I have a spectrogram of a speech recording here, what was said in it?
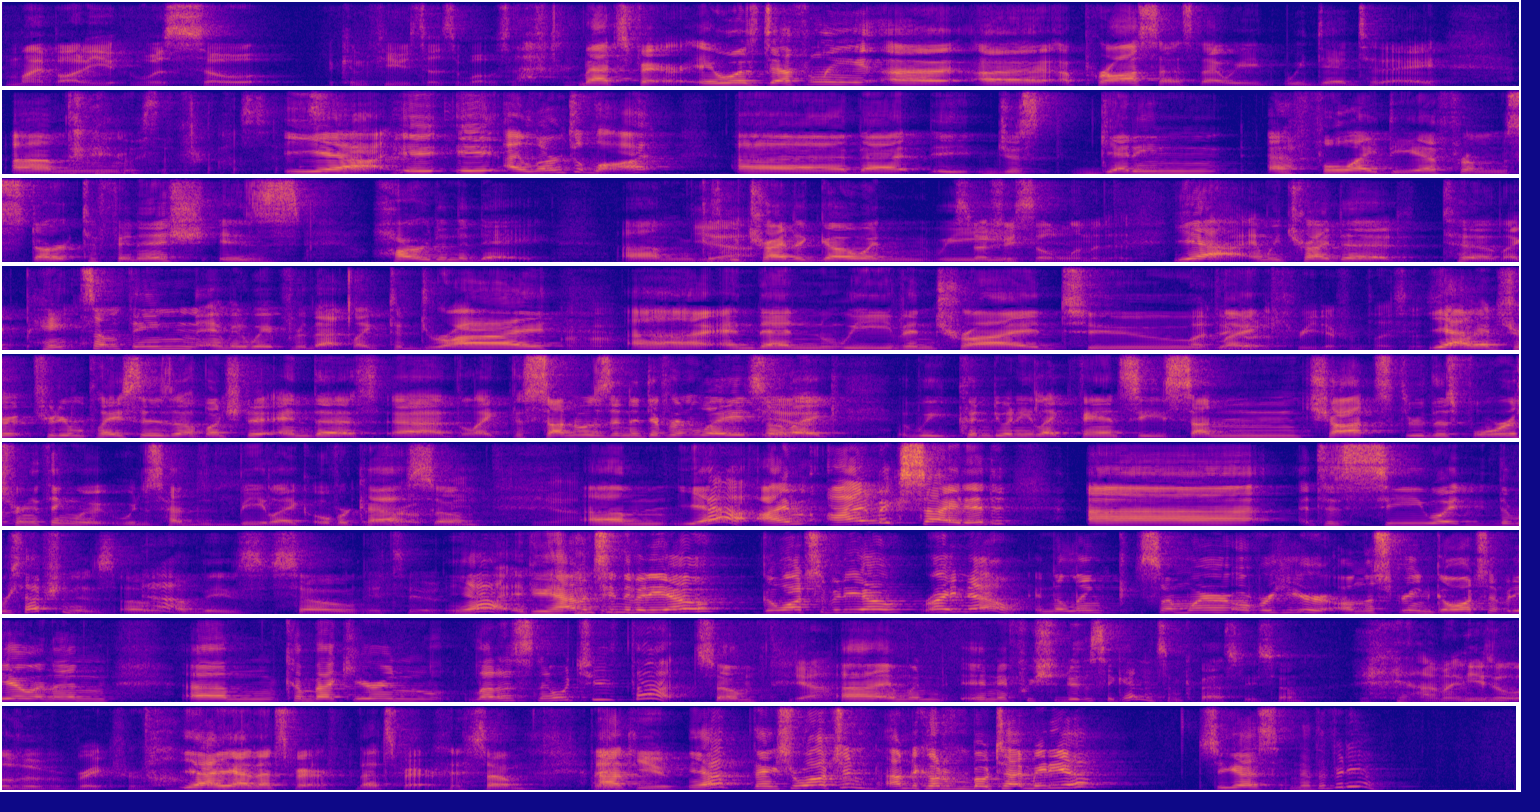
my body was so confused as to what was happening. That's fair. It was definitely a, a, a process that we, we did today. Um, it was a process. yeah, it, it, I learned a lot. Uh, that it, just getting a full idea from start to finish is hard in a day. Because we Yeah. tried to go and we Especially so limited. yeah, and we tried to to like paint something, and we'd wait for that like to dry, uh, and then we even tried to Like like go to three different places. yeah, we had three, three different places, a bunch of, and the uh, like the sun was in a different way, so Yeah. like we couldn't do any like fancy sun shots through this forest or anything. We, we just had to be like overcast. So, Yeah. um, yeah, I'm I'm excited uh, to see what the reception is of, Yeah. of these. So Me too. Yeah, if you haven't seen the video, go watch the video right now in the link somewhere over here on the screen. Go watch the video and then um, come back here and let us know what you thought. So Yeah. uh, and when and if we should do this again in some capacity. So. Yeah, I might need a little bit of a break for a while. Yeah, yeah, that's fair. That's fair. So, Thank uh, you. Yeah, thanks for watching. I'm Dakota from Bowtied Media. See you guys in another video.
